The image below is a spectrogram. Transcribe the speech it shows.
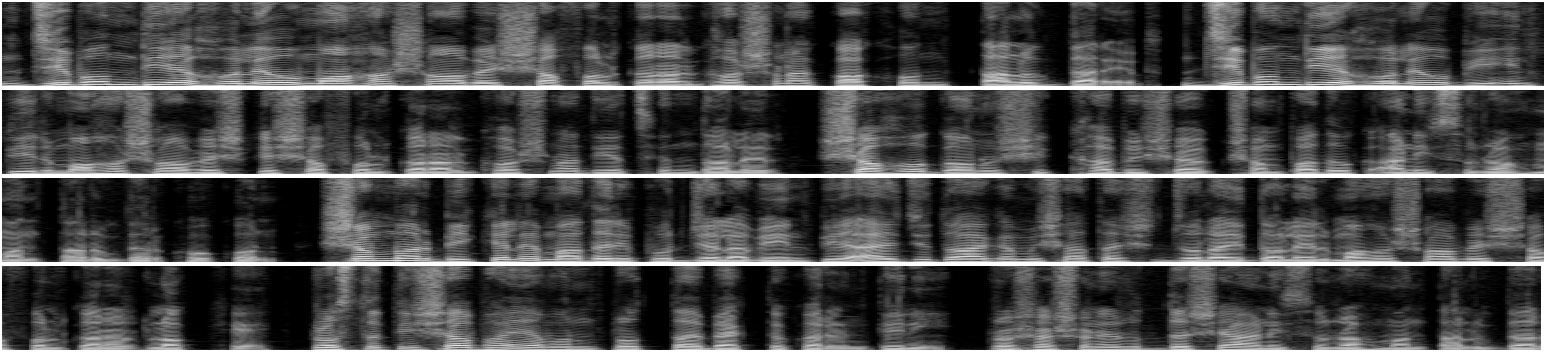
জীবন দিয়ে হলেও মহাসমাবেশ সফল করার ঘোষণা কখন তালুকদারের? জীবন দিয়ে হলেও বিএনপির মহাসমাবেশকে সফল করার ঘোষণা দিয়েছেন দলের সহ গণশিক্ষা বিষয়ক সম্পাদক আনিসুর রহমান তালুকদার খোকন। সোমবার বিকেলে মাদারীপুর জেলা বিএনপি আয়োজিত আগামী সাতাশ জুলাই দলের মহাসমাবেশ সফল করার লক্ষ্যে প্রস্তুতি সভায় এমন প্রত্যয় ব্যক্ত করেন তিনি। প্রশাসনের উদ্দেশ্যে আনিসুর রহমান তালুকদার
